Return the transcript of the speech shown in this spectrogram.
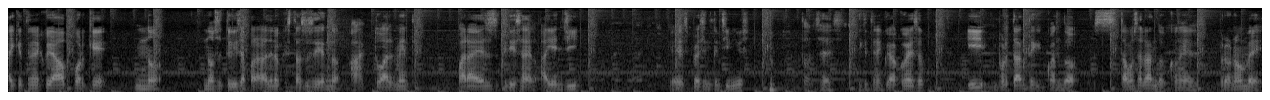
Hay que tener cuidado porque no, no se utiliza para hablar de lo que está sucediendo actualmente. Para eso se utiliza el ing, que es present continuous. Entonces hay que tener cuidado con eso. Y importante que cuando estamos hablando con el pronombre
